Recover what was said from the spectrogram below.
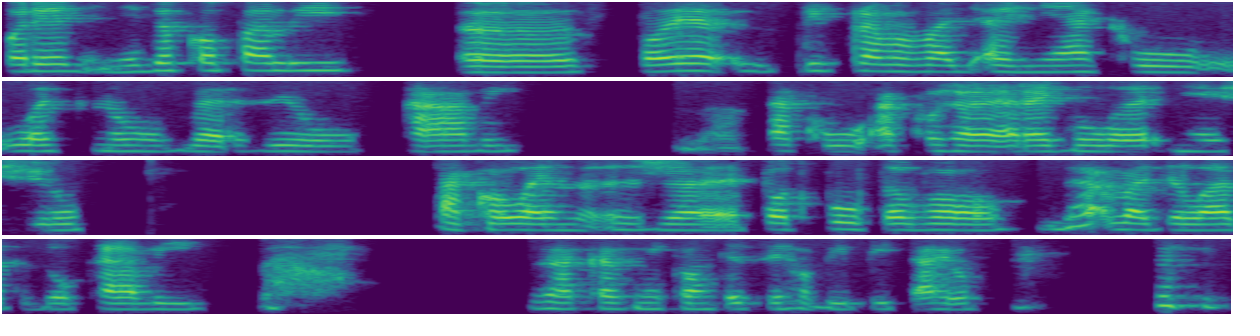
poriadne nedokopali, uh, spoje, pripravovať aj nejakú letnú verziu kávy, no, takú akože regulérnejšiu, ako len, že podpultovo dávať lát do kávy zákazníkom, keď si ho vypýtajú.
